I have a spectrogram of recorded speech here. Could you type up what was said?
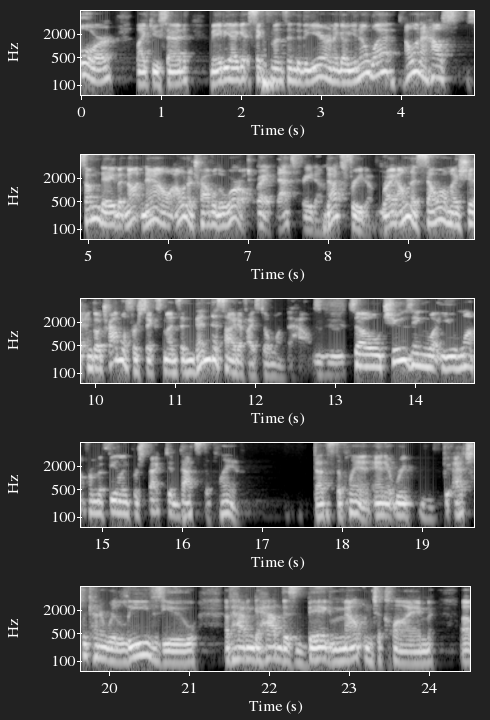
Or, like you said, maybe I get six months into the year and I go, you know what? I want a house someday, but not now. I want to travel the world. Right. That's freedom. That's freedom, right? I want to sell all my shit and go travel for six months and then decide if I still want the house. Mm-hmm. So choosing what you want from a feeling perspective, that's the plan. That's the plan. And it re- actually kind of relieves you of having to have this big mountain to climb uh,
